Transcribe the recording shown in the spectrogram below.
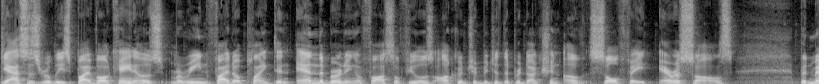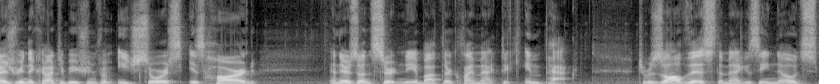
Gases released by volcanoes, marine phytoplankton, and the burning of fossil fuels all contribute to the production of sulfate aerosols. But measuring the contribution from each source is hard, and there's uncertainty about their climatic impact. To resolve this, the magazine notes,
